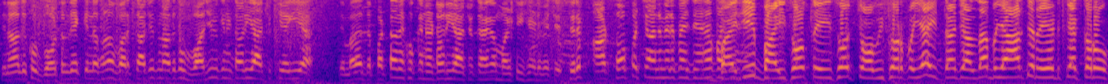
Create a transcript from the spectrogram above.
ਤੇ ਨਾਲ ਦੇਖੋ ਬਾਟਮ ਦੇ ਕਿੰਨਾ ਸੋਹਣਾ ਵਰਕ ਆ ਚੁੱਕਾ। ਨਾਲ ਦੇਖੋ ਵਾਜਬ ਕਿੰਨੀ ਟੌਰੀ ਆ ਚੁੱਕੀ ਹੈਗੀ ਆ। ਤੇ ਮਾਰਾ ਦੁਪੱਟਾ ਦੇਖੋ ਕਿੰਨਾ ਟੌਰੀ ਆ ਚੁੱਕਾ ਹੈਗਾ ਮਲਟੀ ਸ਼ੇਡ ਵਿੱਚ। ਸਿਰਫ 895 ਰੁਪਏ ਦੇਣਾ ਭਾਈ ਜੀ 2200 2300 2400 ਰੁਪਈਆ ਇਦਾਂ ਚੱਲਦਾ। ਬਾਜ਼ਾਰ 'ਚ ਰੇਟ ਚੈੱਕ ਕਰੋ।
